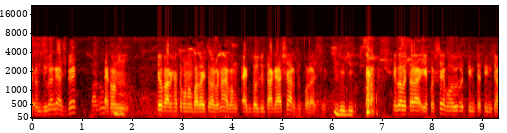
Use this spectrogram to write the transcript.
এখন দুই ভাগে আসবে এখন কেউ কারোর সাথে কোনো বাধা দিতে পারবে না এবং একদল যদি আগে আসে আর দল পরে আসবে। জি জি। এভাবে তারা ইয়ে করছে এবং তিনটা তিনটা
